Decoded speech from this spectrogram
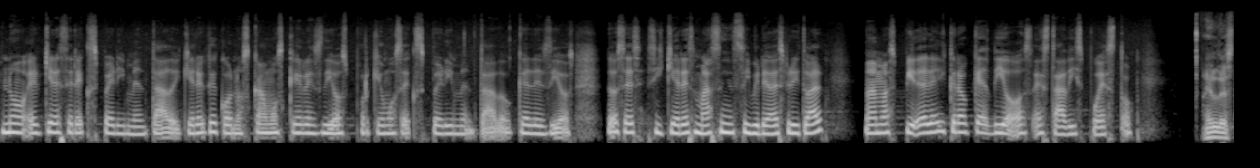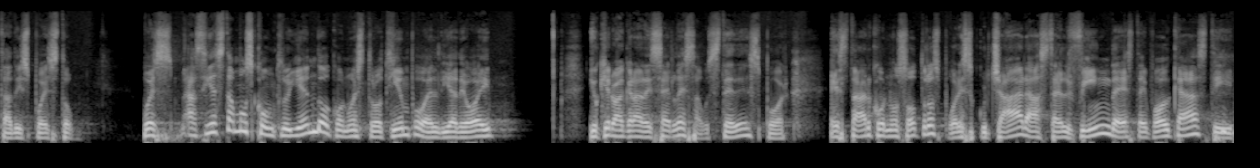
no, Él quiere ser experimentado y quiere que conozcamos que Él es Dios porque hemos experimentado que Él es Dios. Entonces, si quieres más sensibilidad espiritual, nada más pídele y creo que Dios está dispuesto. Él está dispuesto. Pues así estamos concluyendo con nuestro tiempo el día de hoy. Yo quiero agradecerles a ustedes por estar con nosotros, por escuchar hasta el fin de este podcast. Y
